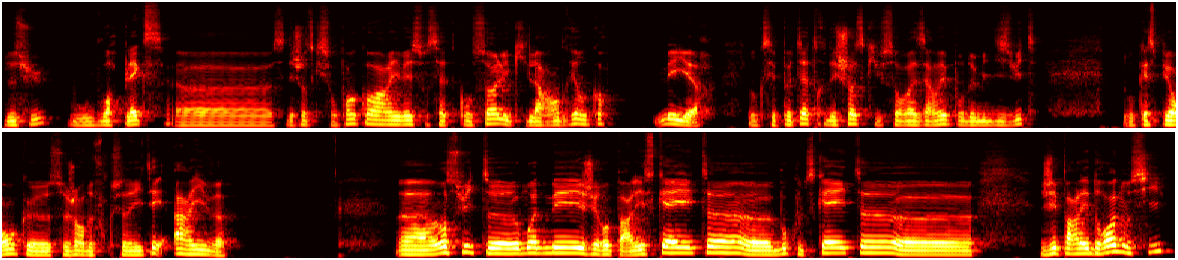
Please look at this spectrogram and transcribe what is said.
dessus ou voire Plex. c'est des choses qui sont pas encore arrivées sur cette console et qui la rendraient encore meilleure. Donc c'est peut-être des choses qui sont réservées pour 2018. Donc espérons que ce genre de fonctionnalité arrive. Euh, ensuite, euh, au mois de mai, j'ai reparlé skate, euh, beaucoup de skate. j'ai parlé drone aussi.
